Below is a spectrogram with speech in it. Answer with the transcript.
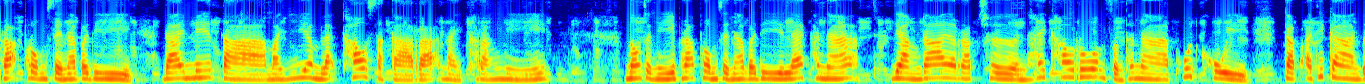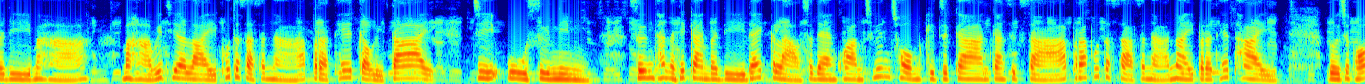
พระพรหมเสนาบดีได้เมตตามาเยี่ยมและเข้าสักการะในครั้งนี้ นอกจากนี้พระพรหมเสนาบดีและคณะยังได้รับเชิญให้เข้าร่วมสนทนาพูดคุย กับอธิการบดีมหา มหาวิทยาลัย พุทธศาสนาประเทศเกาหลีใต้ จีอูซือนิม ซึ่งท่านอธิการบดีได้กล่าวแสดงความชื่นชมกิจการการศึกษาพระพุทธศาสนาในประเทศไทย โดยเฉพาะ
